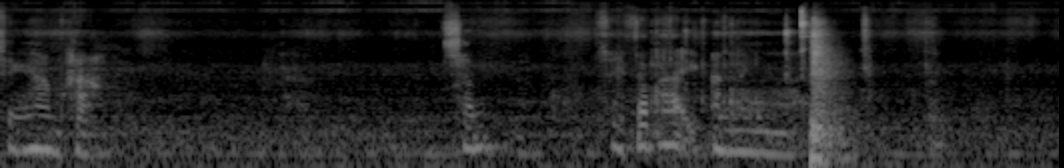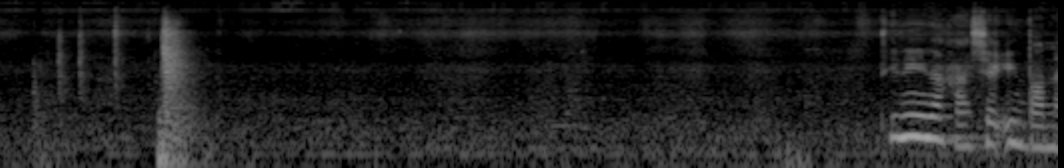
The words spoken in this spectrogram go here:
สวยงามค่ะ ชั้นใส่เสื้อผ้าอีกอันหนึ่ง ที่นี่นะคะเช็คอินตอนไหน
